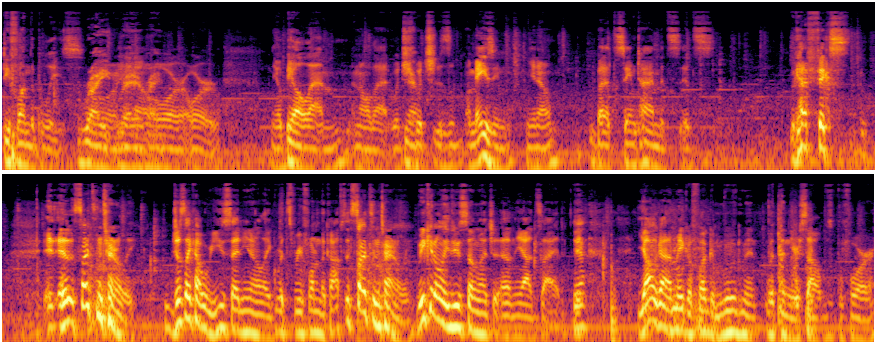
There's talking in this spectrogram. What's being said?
defund the police Right, or, you right, know, right. or or you know BLM and all that which Yeah. which is amazing you know but at the same time it's it's we gotta fix it, it starts internally just like how you said you know like let's reform the cops it starts internally we can only do so much on the outside yeah, y'all gotta make a fucking movement within yourselves before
